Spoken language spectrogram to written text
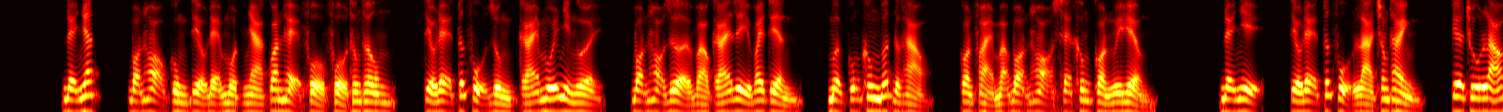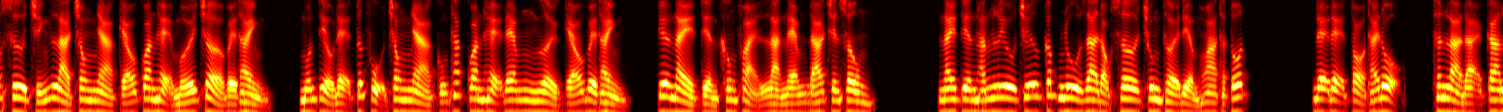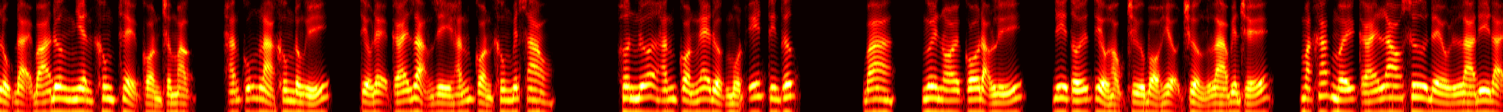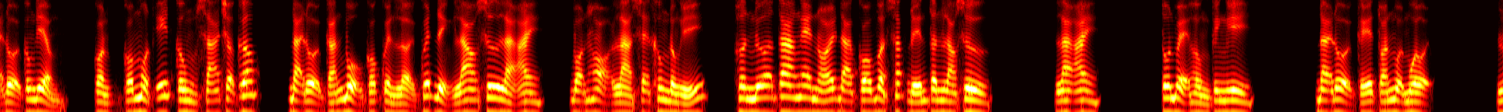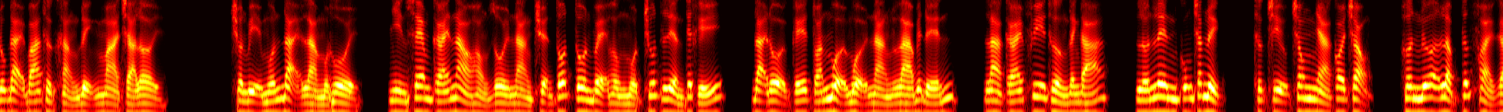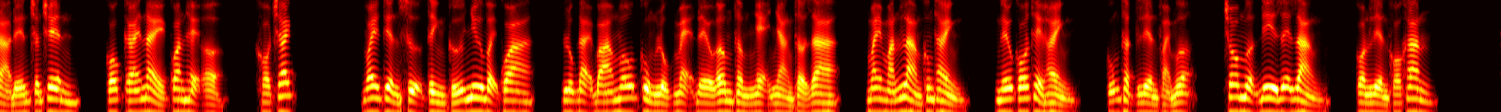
Đệ nhất, bọn họ cùng tiểu đệ một nhà quan hệ phổ phổ thông thông, tiểu đệ tức phụ dùng cái mũi nhìn người, bọn họ dựa vào cái gì vay tiền, mượn cũng không vớt được hảo, còn phải mà bọn họ sẽ không còn nguy hiểm. Đệ nhị, tiểu đệ tức phụ là trong thành, kia chú lão sư chính là trong nhà kéo quan hệ mới trở về thành, muốn tiểu đệ tức phụ trong nhà cũng thắc quan hệ đem người kéo về thành, kia này tiền không phải là ném đá trên sông. Nay tiền hắn lưu trữ cấp nhu ra đọc sơ chung thời điểm hoa thật tốt. Đệ đệ tỏ thái độ, thân là đại ca lục đại bá đương nhiên không thể còn trầm mặc, hắn cũng là không đồng ý, tiểu đệ cái dạng gì hắn còn không biết sao. Hơn nữa hắn còn nghe được một ít tin tức. Ba, ngươi nói có đạo lý, đi tới tiểu học trừ bỏ hiệu trưởng là biên chế, mặt khác mấy cái lao sư đều là đi đại đội công điểm, còn có một ít công xã trợ cấp, đại đội cán bộ có quyền lợi quyết định lao sư là ai, bọn họ là sẽ không đồng ý, hơn nữa ta nghe nói đã có vật sắc đến tân lao sư. Là ai? Tôn vệ hồng kinh nghi. Đại đội kế toán muội muội. Lục đại bá thực khẳng định mà trả lời. Chuẩn bị muốn đại làm một hồi, nhìn xem cái nào hỏng rồi nàng chuyện tốt tôn vệ hồng một chút liền tiết khí, đại đội kế toán muội muội nàng là biết đến, là cái phi thường đánh đá, lớn lên cũng chắc địch, thực chịu trong nhà coi trọng, hơn nữa lập tức phải gả đến chấn trên, có cái này quan hệ ở, khó trách. Vay tiền sự tình cứ như vậy qua, lục đại bá mẫu cùng lục mẹ đều âm thầm nhẹ nhàng thở ra, may mắn làm không thành, nếu có thể hành, cũng thật liền phải mượn, cho mượn đi dễ dàng, còn liền khó khăn.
